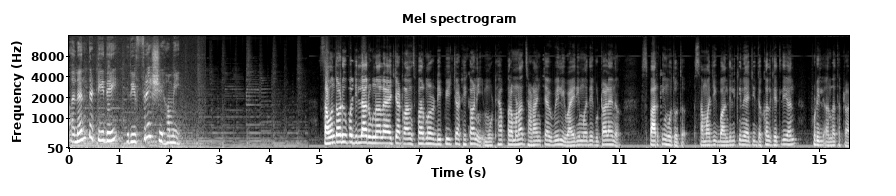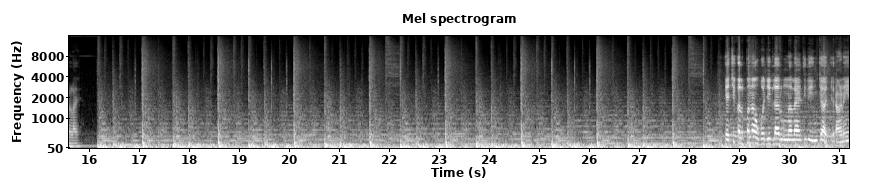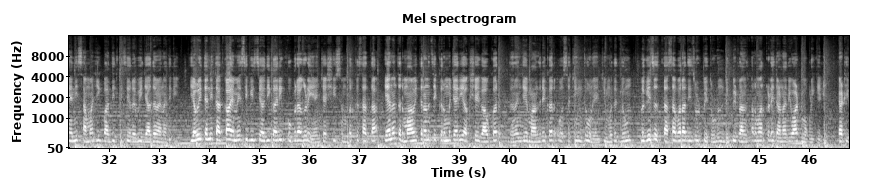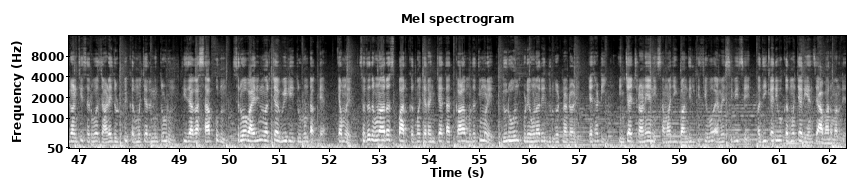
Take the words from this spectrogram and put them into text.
अनंत T refresh हमी. सावंतवाडी उपजिल्हा रुग्णालयाच्या ट्रान्सफॉर्मर डीपीच्या ठिकाणी मोठ्या प्रमाणात झाडांच्या वेली वायरीमध्ये गुटाळ्यानं स्पार्किंग होत होतं. सामाजिक बांधिलकीने याची दखल घेतली आणि पुढील अनर्थ टळलाय याची कल्पना उपजिल्हा रुग्णालयातील इन्चार्ज राणे यांनी सामाजिक बांधिलकीचे रवी जाधव यांना दिली. यावेळी त्यांनी तात्काळ सी अधिकारी खोब्रागडे यांच्याशी संपर्क साधला. यानंतर महावितरणचे कर्मचारी अक्षय गावकर धनंजय मांजरेकर व सचिन धोण यांची मदत घेऊन लगेचच तासाभरात ही झुडपे तोडून डीपी ट्रान्सफॉर्मरकडे जाणारी वाट मोकळी केली. या ठिकाणची सर्व झाडे झुडपे कर्मचाऱ्यांनी तोडून ती जागा साफ करून सर्व वायरींवरच्या वेली तोडून टाकल्या. त्यामुळे सतत होणारं स्पार्क कर्मचाऱ्यांच्या तात्काळ मदतीमुळे दूर होऊन पुढे होणारी दुर्घटना टळली. यासाठी इन्चार्ज राणे यांनी सामाजिक बांधिलकीचे व एमएससीबीचे अधिकारी व कर्मचारी यांचे आभार मानले.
